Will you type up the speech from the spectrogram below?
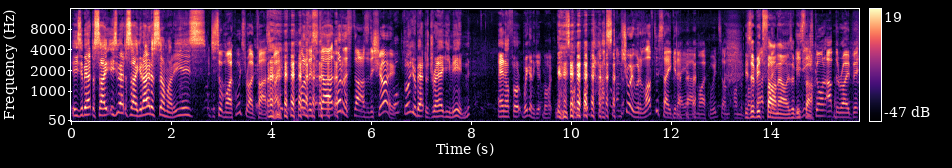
He's about to say he's about to say good day to someone. He is. I just saw Mike Woods ride past, mate. one of the stars. One of the stars of the show. I thought you were about to drag him in, and I thought we're going to get Mike Woods on the podcast. I'm sure he would have loved to say g'day, uh, Mike Woods, on, on the He's a bit far now, he's a bit he's, far. He's gone up the road, but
